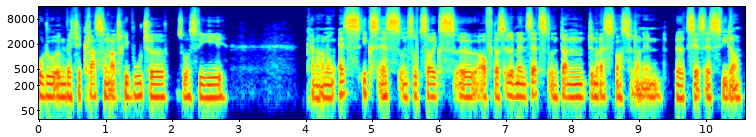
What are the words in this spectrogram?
wo du irgendwelche Klassen, Attribute, sowas wie keine Ahnung, S, XS und so Zeugs äh, auf das Element setzt und dann den Rest machst du dann in äh, CSS wieder.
